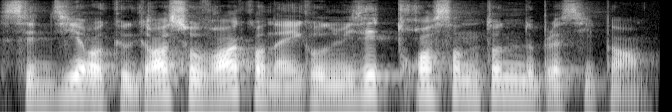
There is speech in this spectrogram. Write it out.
c'est de dire que grâce au vrac, on a économisé 300 tonnes de plastique par an.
